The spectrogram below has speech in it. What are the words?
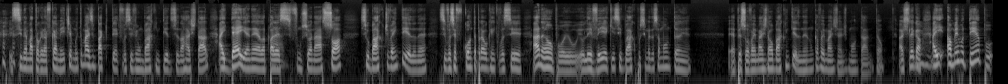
cinematograficamente é muito mais impactante você ver um barco inteiro sendo arrastado. A ideia, né, ela claro. parece funcionar só se o barco tiver inteiro, né? Se você conta para alguém que você, ah não, pô, eu, eu levei aqui esse barco por cima dessa montanha, é, a pessoa vai imaginar o barco inteiro, né? Nunca vai imaginar desmontado. Então, acho legal. Uhum. Aí, ao mesmo tempo,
